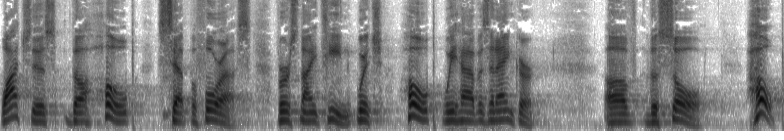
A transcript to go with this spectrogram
watch this, the hope set before us. Verse 19, which hope we have as an anchor of the soul. Hope.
